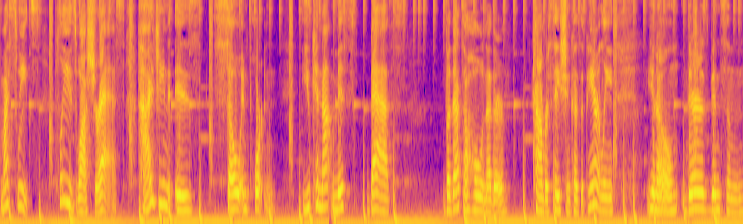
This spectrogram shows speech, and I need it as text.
my sweets, please wash your ass. Hygiene is so important. You cannot miss baths, but that's a whole nother conversation because apparently, you know, there's been some.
